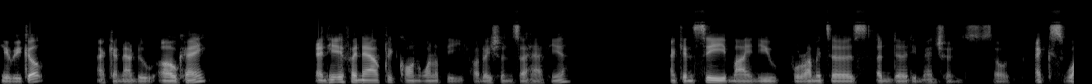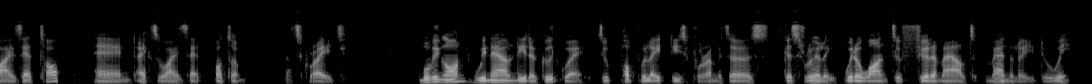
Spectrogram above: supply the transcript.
Here we go. I can now do OK. And here, if I now click on one of the foundations I have here, I can see my new parameters under dimensions. So X, Y, Z top and X, Y, Z bottom. That's great. Moving on, we now need a good way to populate these parameters because really we don't want to fill them out manually, do we?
